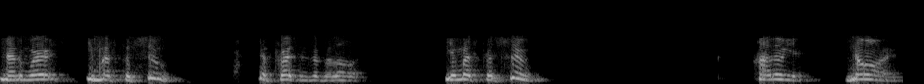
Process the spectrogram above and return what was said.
In other words, you must pursue the presence of the Lord. You must pursue, hallelujah, knowing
